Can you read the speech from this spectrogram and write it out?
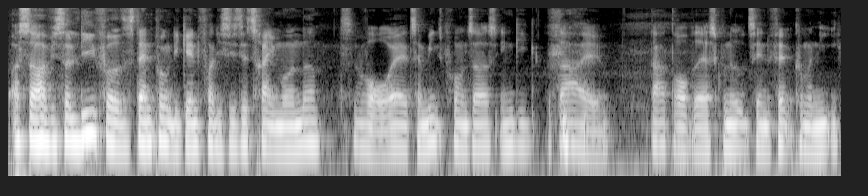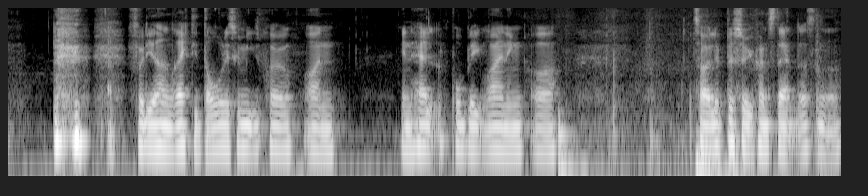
Og så har vi så lige fået standpunkt igen fra de sidste tre måneder, hvor øh, terminsprøven så også indgik. Og der, øh, der droppede jeg sgu ned til en 5,9. Fordi jeg havde en rigtig dårlig terminsprøve og en, en halv problemregning og toiletbesøg konstant og sådan noget.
